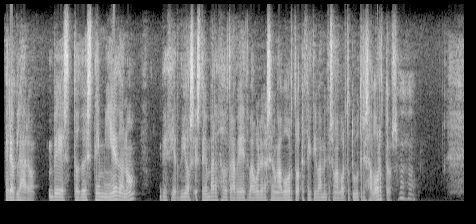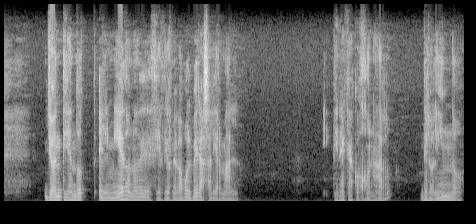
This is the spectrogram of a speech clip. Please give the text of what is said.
Pero claro, ves todo este miedo, ¿no? Decir, Dios, estoy embarazada otra vez, va a volver a ser un aborto. Efectivamente es un aborto, tuvo tres abortos. yo entiendo el miedo, ¿no? De decir, Dios, me va a volver a salir mal. Y tiene que acojonar de lo lindo.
